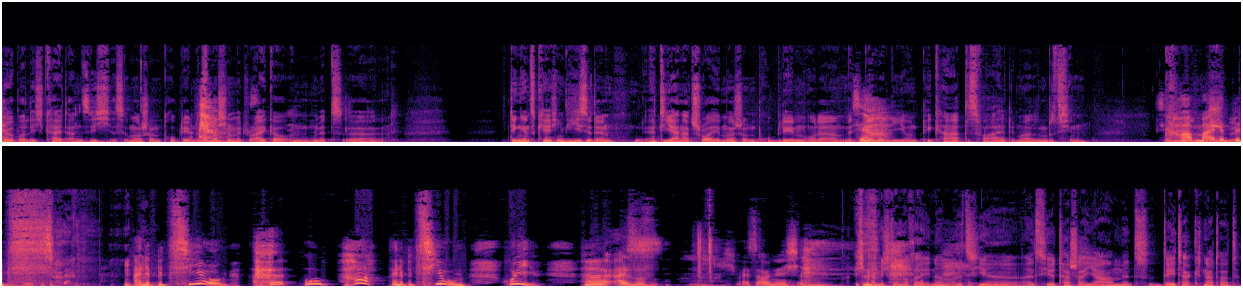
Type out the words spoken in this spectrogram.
Körperlichkeit an sich ist immer schon ein Problem. Das war schon mit Riker und mit äh, Dingenskirchen, wie hieß sie denn? Diana Troy immer schon ein Problem oder mit ja. Beverly und Picard, das war halt immer so ein bisschen. Sie cringe, haben eine Beziehung. Eine Beziehung. uh, ha, eine Beziehung. Hui. Also, ich weiß auch nicht. Ich kann mich da noch erinnern, als hier, als hier Tascha Ja mit Data knattert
